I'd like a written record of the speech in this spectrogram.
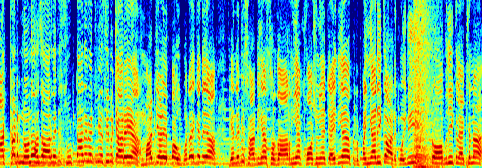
8-8 9-9000 ਵਿੱਚ ਸੂਟਾਂ ਦੇ ਵਿੱਚ ਵੀ ਅਸੀਂ ਵਿਚਾ ਰਹੇ ਆ। ਮੱਝ ਵਾਲੇ ਭਾਊ ਪਤਾ ਹੀ ਕਹਿੰਦੇ ਆ? ਕਹਿੰਦੇ ਵੀ ਸਾਡੀਆਂ ਸਰਦਾਰਨੀਆਂ ਖੁਸ਼ ਹੋਣੀਆਂ ਚਾਹੀਦੀਆਂ। ਰੁਪਈਆਂ ਦੀ ਘਾਟ ਕੋਈ ਨਹੀਂ। ਟੌਪ ਦੀ ਕਲੈਕਸ਼ਨ ਆ।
